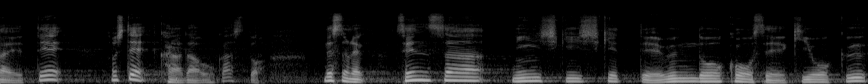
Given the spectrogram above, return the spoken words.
えてそして体を動かすと。ですのでセンサー認識意思決定運動構成記憶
